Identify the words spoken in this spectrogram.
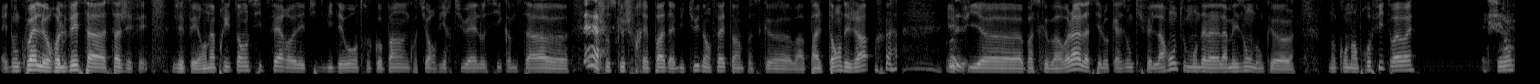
Et donc ouais, le relevé, ça, ça j'ai fait. J'ai fait. On a pris le temps aussi de faire euh, des petites vidéos entre copains, un quatuor virtuel aussi comme ça, euh, Ah, des choses que je ferais pas d'habitude en fait, hein, parce que bah, pas le temps déjà. Et cool. puis euh, parce que bah voilà, là c'est l'occasion qui fait de la ronde, tout le monde est à la maison, donc euh, donc on en profite, ouais ouais. Excellent.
